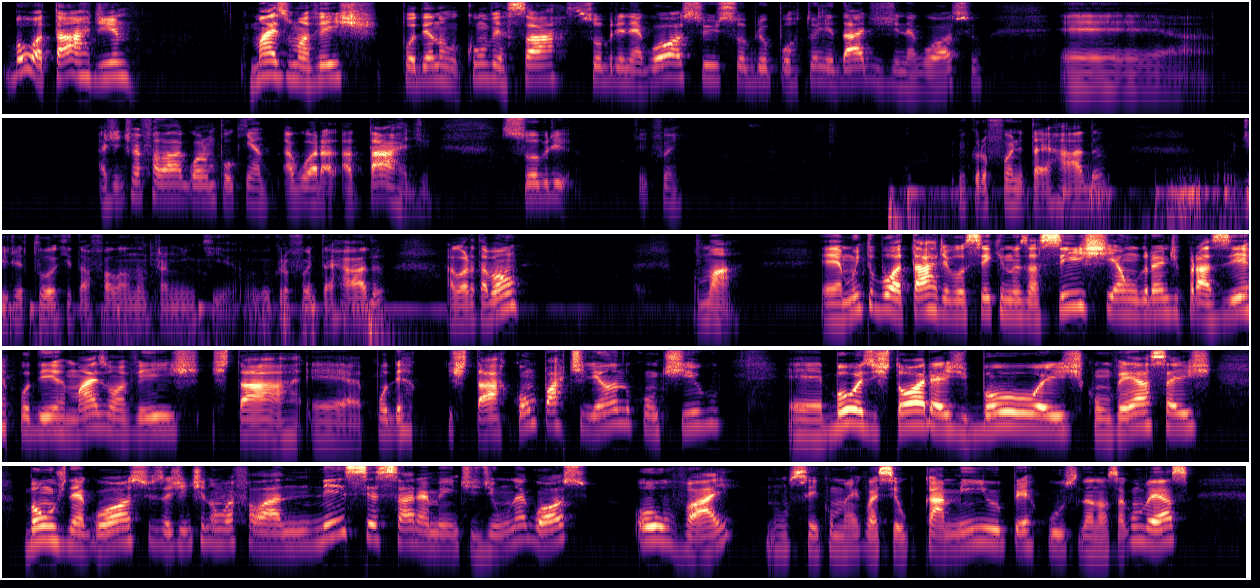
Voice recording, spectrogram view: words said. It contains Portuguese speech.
Boa tarde. Mais uma vez, podendo conversar sobre negócios, sobre oportunidades de negócio. É... A gente vai falar agora um pouquinho, agora à tarde, sobre... O que, que foi? O microfone tá errado. O diretor aqui tá falando para mim que o microfone tá errado. Agora tá bom? Vamos lá. É, muito boa tarde a você que nos assiste. É um grande prazer poder mais uma vez estar, é, poder estar compartilhando contigo é, boas histórias, boas conversas, bons negócios. A gente não vai falar necessariamente de um negócio, ou vai, não sei como é que vai ser o caminho e o percurso da nossa conversa,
